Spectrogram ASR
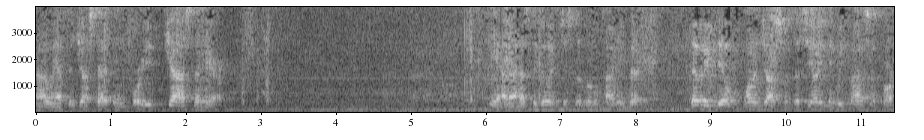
Uh, we have to adjust that in for you just a hair. Yeah, that has to go in just a little tiny bit. No big deal. One adjustment. That's the only thing we found so far.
